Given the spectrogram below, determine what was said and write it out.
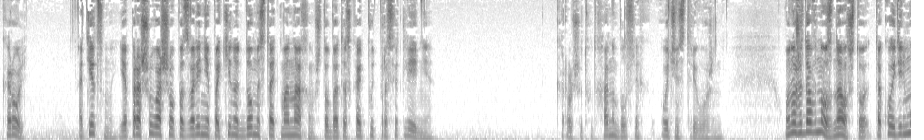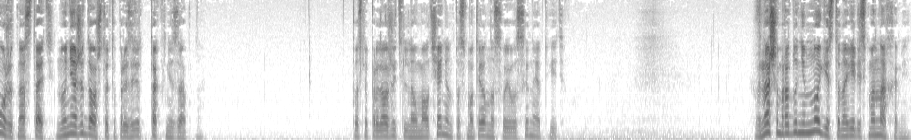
«Король, отец мой, я прошу вашего позволения покинуть дом и стать монахом, чтобы отыскать путь просветления». Король Шутхутхана был слегка, очень встревожен. Он уже давно знал, что такой день может настать, но не ожидал, что это произойдет так внезапно. После продолжительного молчания он посмотрел на своего сына и ответил. В нашем роду немногие становились монахами,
